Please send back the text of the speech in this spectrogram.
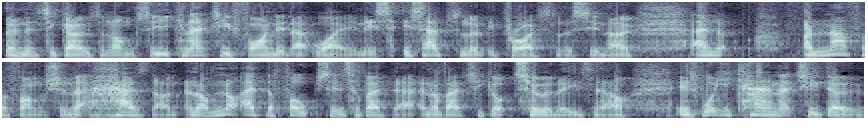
and as it goes along so you can actually find it that way and it's it's absolutely priceless you know and another function that has done and I've not had the fault since I've had that and I've actually got two of these now is what you can actually do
